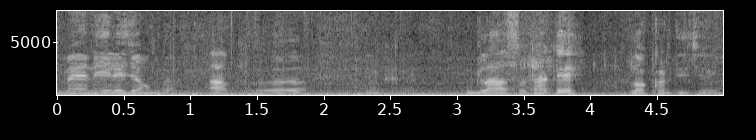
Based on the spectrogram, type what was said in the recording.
मैं नहीं ले जाऊंगा आप अ, ग्लास उठा के लॉक कर दीजिएगा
